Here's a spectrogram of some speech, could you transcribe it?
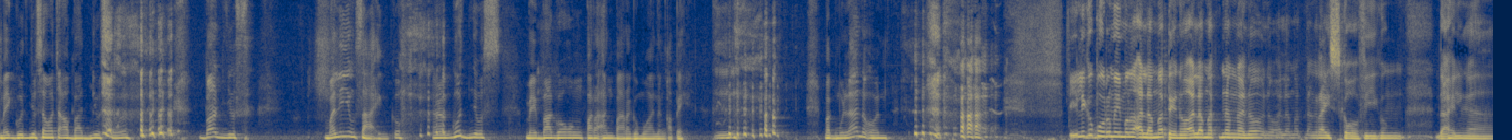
May good news ako tsaka bad news. No? bad news. Mali yung saing ko. Ah, good news, may bago akong paraan para gumawa ng kape. Magmula noon, Pili ko puro may mga alamat eh, no? Alamat ng ano, no? Alamat ng rice coffee kung dahil nga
